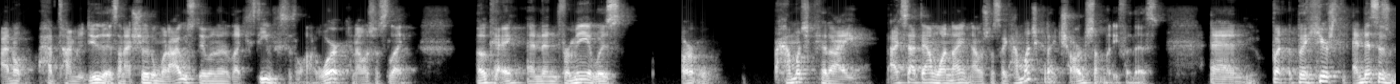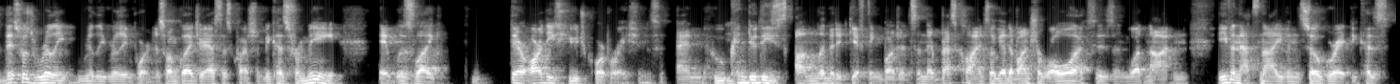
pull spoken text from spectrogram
I don't have time to do this. And I showed them what I was doing. And they're like, Steve, this is a lot of work. And I was just like, okay. And then for me, it was, how much could I? I sat down one night and I was just like, how much could I charge somebody for this? And but but here's and this is this was really really really important. So I'm glad you asked this question because for me it was like there are these huge corporations and who can do these unlimited gifting budgets and their best clients will get a bunch of Rolexes and whatnot. And even that's not even so great because,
